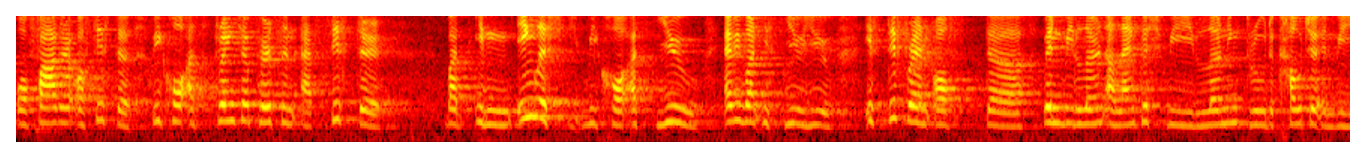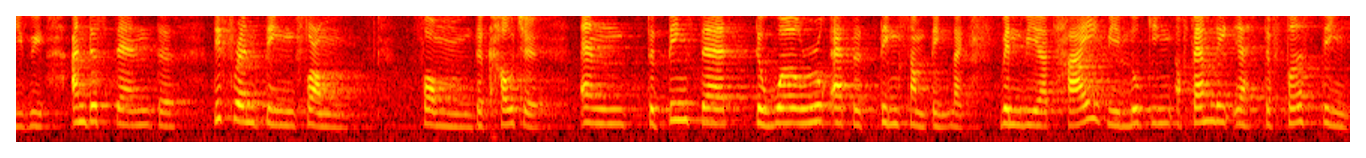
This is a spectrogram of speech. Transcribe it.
or father or sister. We call a stranger person as sister. But in english we call as you. Everyone is you you. It's different of the when we learn a language we learning through the culture and we, we understand the different thing from from the culture and the things that the world look at the thing something. Like when we are thai we looking a family as the first thing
